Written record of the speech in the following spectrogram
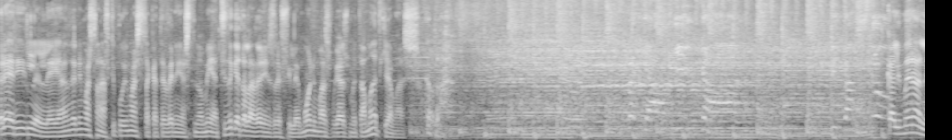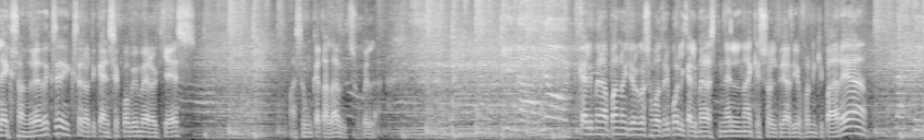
Ρε Ρίλε λέει, αν δεν ήμασταν αυτοί που είμαστε θα κατεβαίνει η αστυνομία. Τι δεν καταλαβαίνεις ρε φίλε, μόνοι μας βγάζουμε τα μάτια μας. Καλά. Καλημέρα Αλέξανδρε, δεν ξέρω, ξέρω ότι κάνεις εκπομπή με ροκές. Μας έχουν καταλάβει τσουβέλα. Κοινανών Καλημέρα πάνω Γιώργος από Τρίπολη, καλημέρα στην Έλληνα και σε όλη τη ραδιοφωνική παρέα. Μέχρι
